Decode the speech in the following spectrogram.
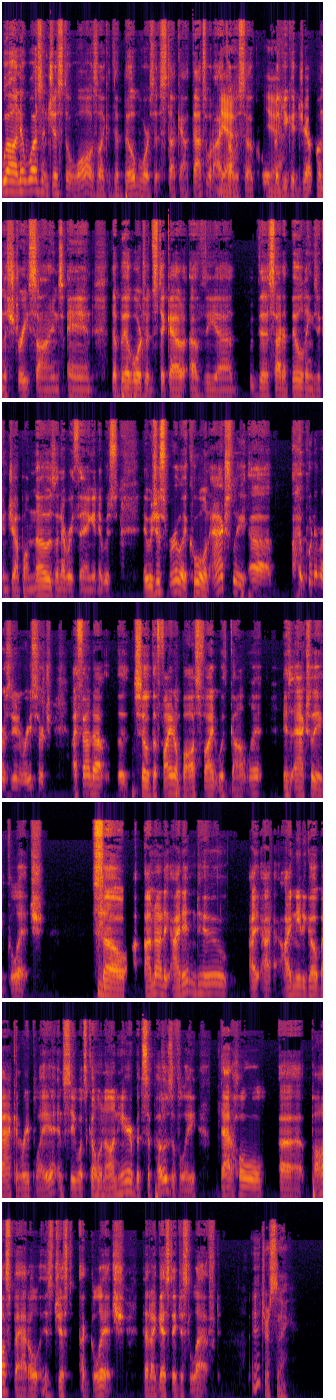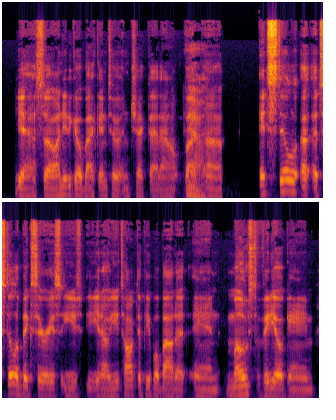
Well, and it wasn't just the walls, like the billboards that stuck out. That's what I Yeah, thought was so cool. yeah. Like you could jump on the street signs and the billboards would stick out of the uh the side of buildings. You can jump on those and everything. And it was it was just really cool. And actually uh whenever I was doing research, I found out that, so the final boss fight with Gauntlet is actually a glitch. Hmm. So I'm not. I didn't do. I, I I need to go back and replay it and see what's going on here. But supposedly that whole uh, boss battle is just a glitch that I guess they just left. Interesting. Yeah, so I need to go back into it and check that out. But Yeah. um, it's still uh, it's still a big series. You you know you talk to people about it, and most video game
